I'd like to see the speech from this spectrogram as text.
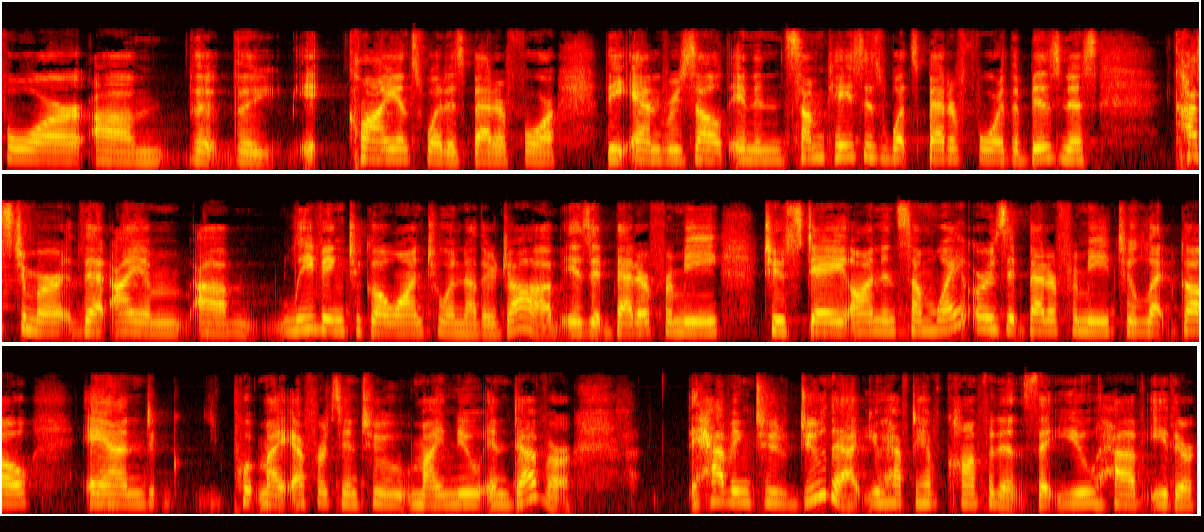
for um, the the clients, what is better for the end result, and in some cases, what's better for the business customer that I am um, leaving to go on to another job? Is it better for me to stay on in some way, or is it better for me to let go and put my efforts into my new endeavor? Having to do that, you have to have confidence that you have either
